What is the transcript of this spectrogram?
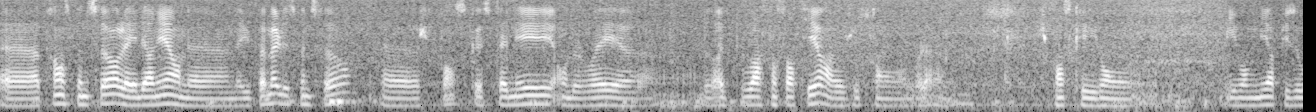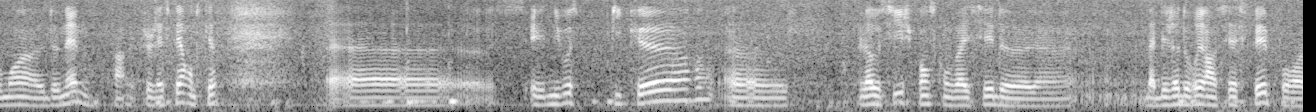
Euh, après en sponsor, l'année dernière on a, eu pas mal de sponsors. Euh, je pense que cette année on devrait, euh, pouvoir s'en sortir, juste en voilà. Je pense qu'ils vont ils vont venir plus ou moins d'eux-mêmes, enfin je l'espère en tout cas. Et niveau speaker, là aussi je pense qu'on va essayer de bah, déjà d'ouvrir un CFP pour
